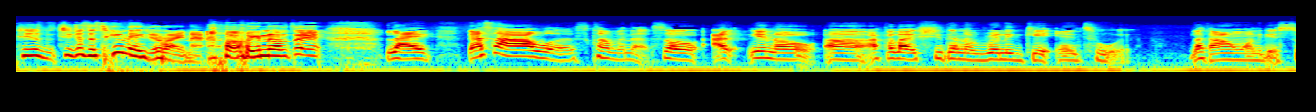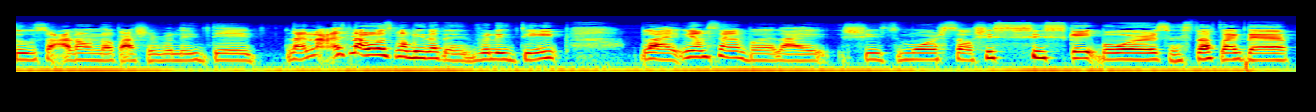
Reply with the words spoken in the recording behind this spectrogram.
She's, she's just a teenager right now. you know what I'm saying? Like, that's how I was coming up. So, I, you know, uh, I feel like she's gonna really get into it like I don't want to get sued, so I don't know if I should really dig. Like, not, it's not it's gonna be nothing really deep, like you know what I'm saying. But like she's more so she she skateboards and stuff like that.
